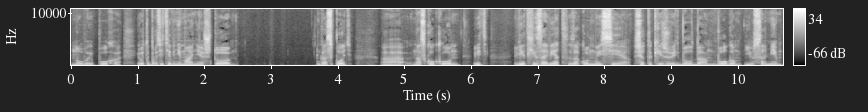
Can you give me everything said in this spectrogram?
новая эпоха. И вот обратите внимание, что Господь, насколько Он... Ведь Ветхий Завет, закон Моисея, все-таки же ведь был дан Богом, им самим.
